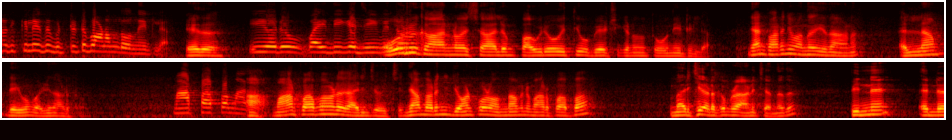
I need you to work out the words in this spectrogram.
ഒരിക്കലും ഇത് വിട്ടിട്ട് പോകണം തോന്നിയിട്ടില്ല. ഏത്? ഈ ഒരു വൈദിക ജീവിതം. ഒരു കാരണവശാലും പൗരോഹിത്യം ഉപേക്ഷിക്കണമെന്ന് തോന്നിയിട്ടില്ല. ഞാൻ പറഞ്ഞു വന്നത് ഇതാണ് എല്ലാം ദൈവം വഴി നടത്തും. ആ മാർപ്പാപ്പയുടെ കാര്യം ചോദിച്ചു. ഞാൻ പറഞ്ഞു ജോൺ പോൾ ഒന്നാമന് മാർപ്പാപ്പ മരിച്ചു കിടക്കുമ്പോഴാണ് ചെന്നത്. പിന്നെ എന്റെ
